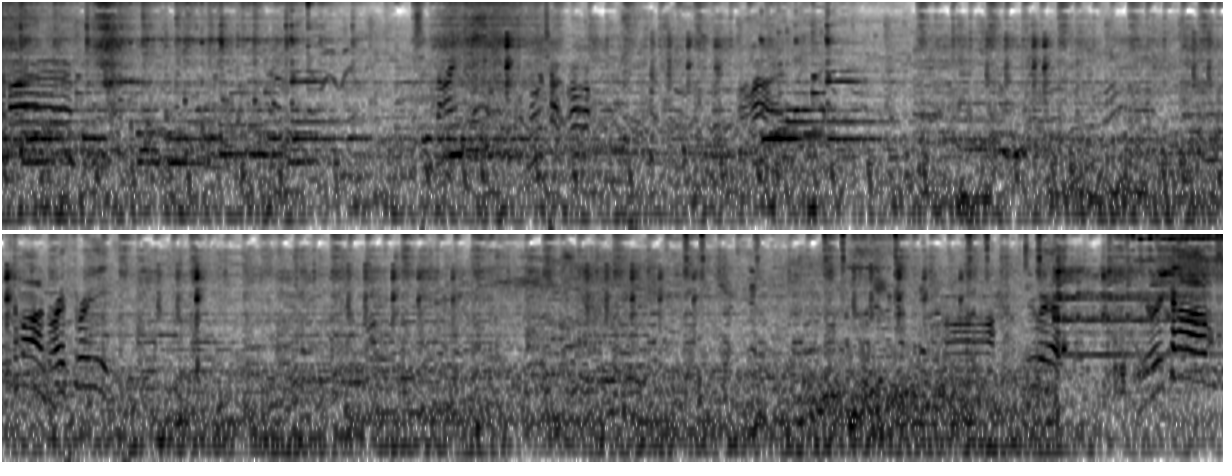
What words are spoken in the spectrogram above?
Come on. 290. One more time. Oh. Alright. one, row three. Ah, do it. Here he comes.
